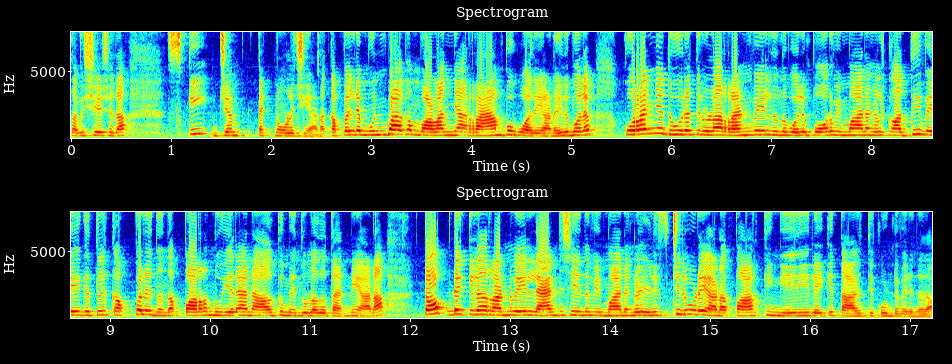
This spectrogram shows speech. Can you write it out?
സവിശേഷത സ്കി ജംപ് ടെക്നോളജിയാണ്. കപ്പലിന്റെ മുൻഭാഗം വളഞ്ഞ റാമ്പ് പോലെയാണ്. ഇതുമൂലം കുറഞ്ഞ ദൂരത്തിലുള്ള റൺവേയിൽ നിന്ന് പോലും പോർ വിമാനങ്ങൾക്ക് അതിവേഗത്തിൽ കപ്പലിൽ നിന്ന് പറന്നുയരാനാകും എന്നുള്ളത് തന്നെയാണ് ടോപ്പ് ഡെക്കിൽ റൺവേയിൽ ലാൻഡ് ചെയ്യുന്ന വിമാനങ്ങൾ ലിഫ്റ്റിലൂടെയാണ് പാർക്കിംഗ് ഏരിയയിലേക്ക് താഴ്ത്തി കൊണ്ടുവരുന്നത്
